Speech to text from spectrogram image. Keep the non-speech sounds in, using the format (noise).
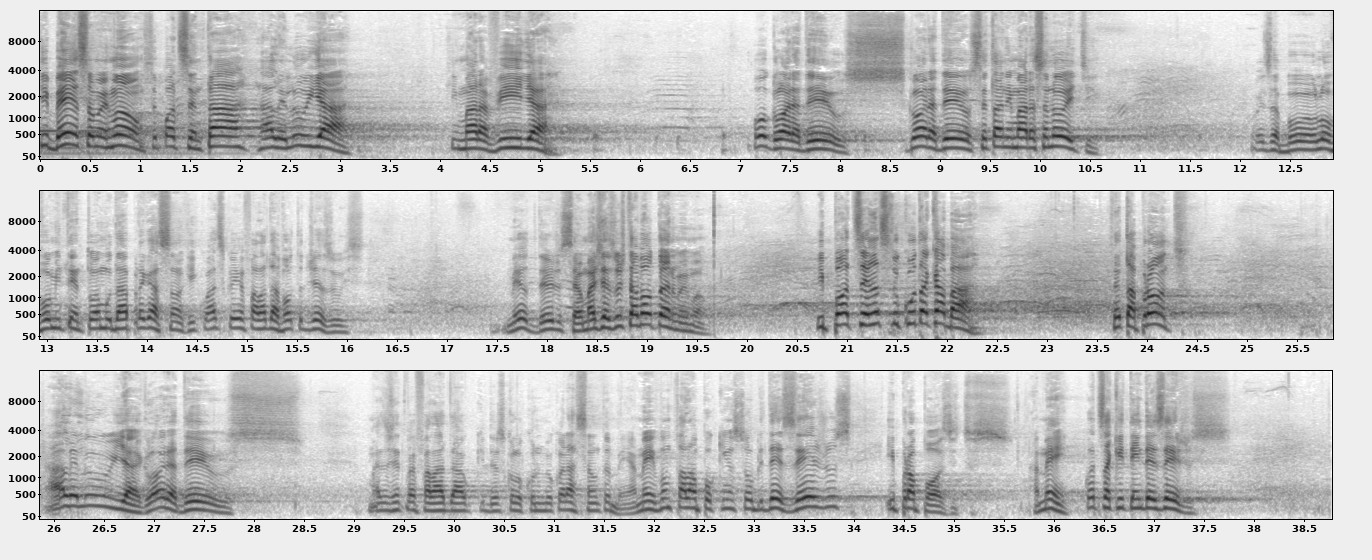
Que bênção, meu irmão. Você pode sentar. Aleluia. Que maravilha. Oh, glória a Deus. Glória a Deus. Você está animado essa noite? Coisa boa. O louvor me tentou mudar a pregação aqui. Quase que eu ia falar da volta de Jesus. Meu Deus do céu. Mas Jesus está voltando, meu irmão. E pode ser antes do culto acabar. Você está pronto? Aleluia. Glória a Deus mas a gente vai falar de algo que Deus colocou no meu coração também. Amém? Vamos falar um pouquinho sobre desejos e propósitos. Amém? Quantos aqui têm desejos?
